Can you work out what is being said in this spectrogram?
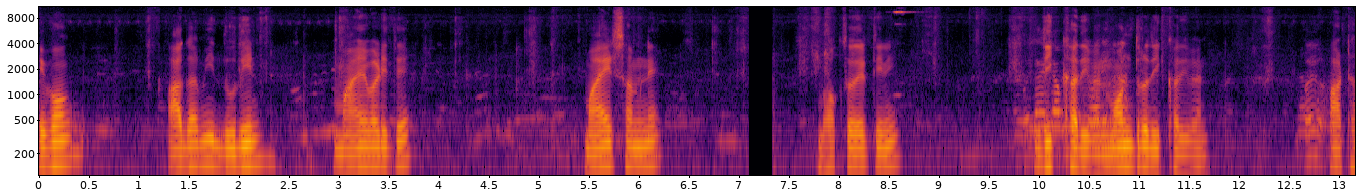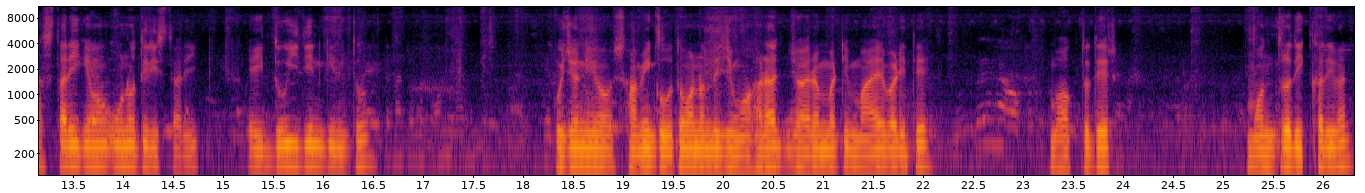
এবং আগামী দুদিন মায়ের বাড়িতে মায়ের সামনে ভক্তদের তিনি দীক্ষা দিবেন, মন্ত্র দীক্ষা দিবেন। আঠাশ তারিখ এবং উনতিরিশ তারিখ, এই দুই দিন কিন্তু পূজনীয় স্বামী গৌতমানন্দজি মহারাজ জয়রামবাটি মায়ের বাড়িতে ভক্তদের মন্ত্র দীক্ষা দিবেন।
